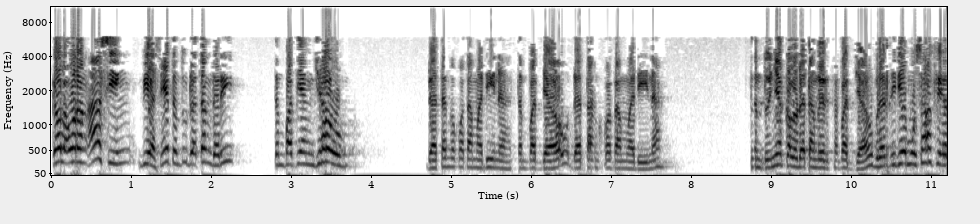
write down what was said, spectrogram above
Kalau orang asing, biasanya tentu datang dari tempat yang jauh. Datang ke kota Madinah, tempat jauh, datang ke kota Madinah. Tentunya kalau datang dari tempat jauh, berarti dia musafir.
